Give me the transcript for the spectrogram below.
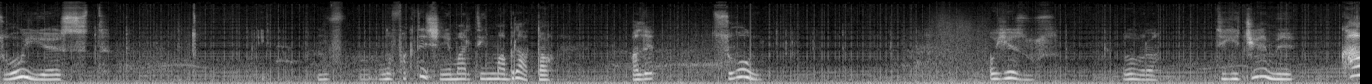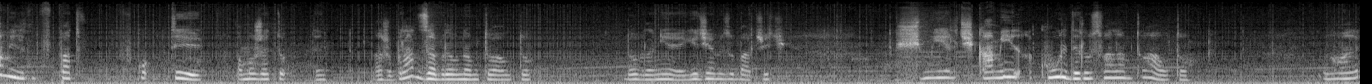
Co jest? No, no faktycznie, Martin ma brata. Ale co? O Jezus. Dobra. Ty jedziemy. Kamil wpadł w... ko- Ty. A może to ten nasz brat zabrał nam to auto? Dobra, nie. Jedziemy zobaczyć. Śmierć Kamila, kurde, rozwalam to auto. No ale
